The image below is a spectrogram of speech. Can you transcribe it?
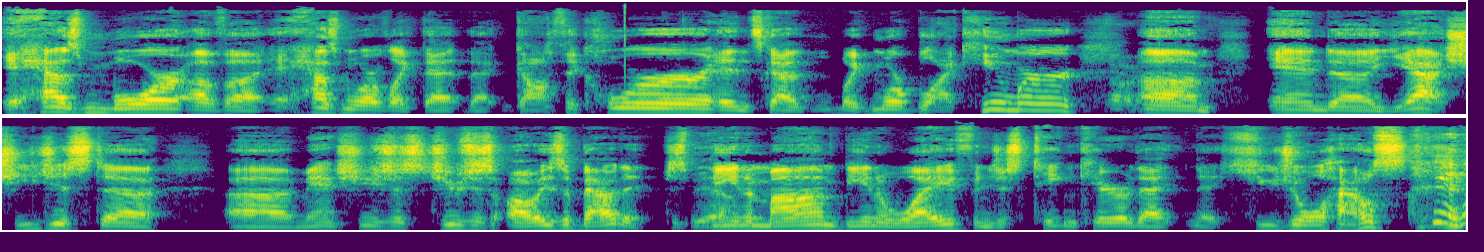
it has more of a, it has more of like that that gothic horror, and it's got like more black humor. Oh, yeah. Um, and uh, yeah, she just, uh, uh, man, she's just, she was just always about it, just Yeah. being a mom, being a wife, and just taking care of that that huge old house. and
